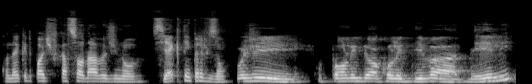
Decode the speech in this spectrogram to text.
Quando é que ele pode ficar saudável de novo? Se é que tem previsão. Hoje o Tomlin deu a coletiva dele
